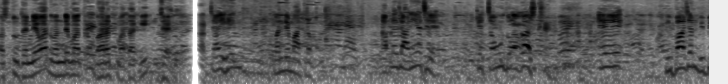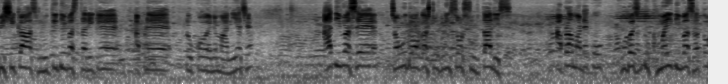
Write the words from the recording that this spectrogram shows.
અસ્તુ ધન્યવાદ, વંદે માતરમ, ભારત માતા કી જય. જય હિન્દ. વંદે માતરમ. આપણે જાણીએ છીએ કે ચૌદ ઓગસ્ટ એ વિભાજન વિભીષિકા સ્મૃતિ દિવસ તરીકે આપણે લોકો એને માનીએ છીએ. આ દિવસે ચૌદ ઓગસ્ટ ઓગણીસો સુડતાલીસ આપણા માટે ખૂબ જ દુઃખમય દિવસ હતો.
